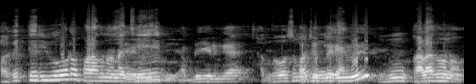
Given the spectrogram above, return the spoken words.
பகுத்தறிவோட பழகணும் அப்படி இருங்க. சந்தோஷமா பகுத்தறிவு. பழகணும்.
